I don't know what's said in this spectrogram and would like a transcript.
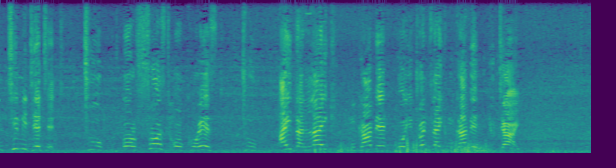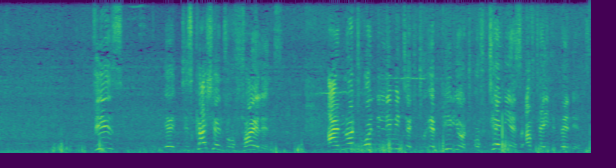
intimidated to or forced or coerced to either like Mugabe or you don't like Mugabe, you die. These uh, discussions of violence are not only limited to a period of 10 years after independence.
